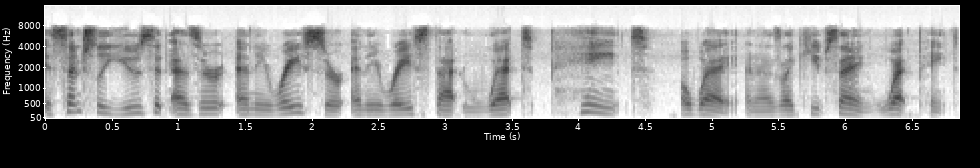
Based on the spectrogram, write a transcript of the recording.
essentially use it as an eraser and erase that wet paint away. And as I keep saying, wet paint.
